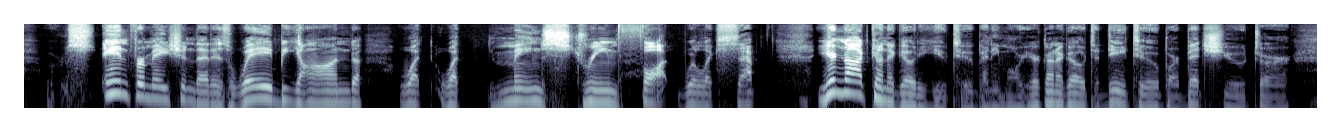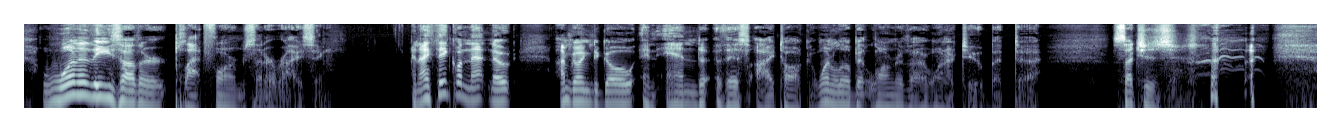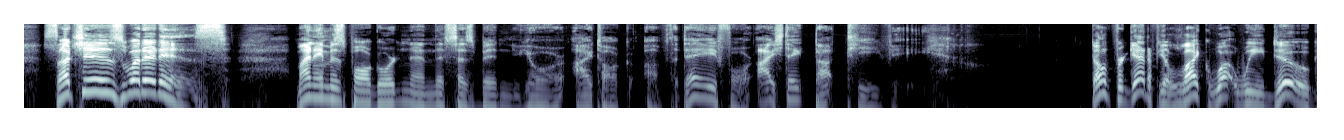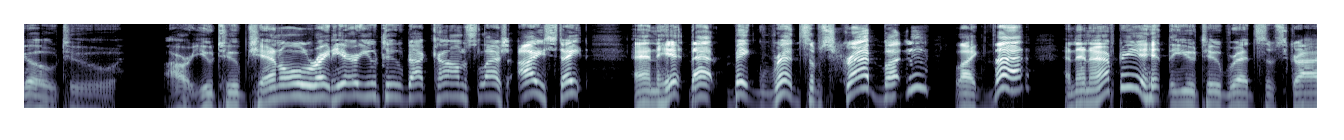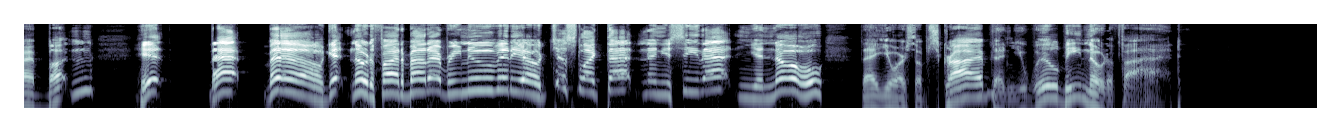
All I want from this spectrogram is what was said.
information that is way beyond what what mainstream thought will accept you're not going to go to YouTube anymore. You're going to go to DTube or BitChute or one of these other platforms that are rising. And I think on that note, I'm going to go and end this iTalk. It went a little bit longer than I wanted to, but uh, such is such is what it is. My name is Paul Gordon, and this has been your iTalk of the day for iState.tv. Don't forget, if you like what we do, go to our YouTube channel right here, youtube.com slash iState, and hit that big red subscribe button like that. And then after you hit the YouTube red subscribe button, hit that bell. Get notified about every new video just like that. And then you see that and you know that you are subscribed and you will be notified.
